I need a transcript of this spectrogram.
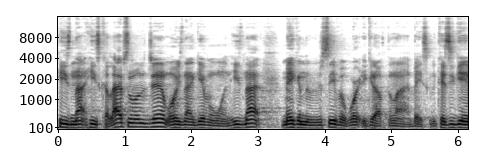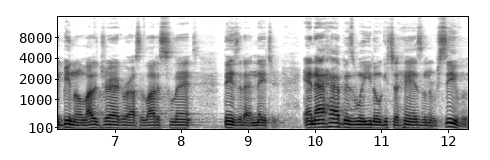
he's not he's collapsing on the jam or he's not giving one. He's not making the receiver work to get off the line basically because he's getting beaten on a lot of drag routes, a lot of slants, things of that nature. And that happens when you don't get your hands on the receiver.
